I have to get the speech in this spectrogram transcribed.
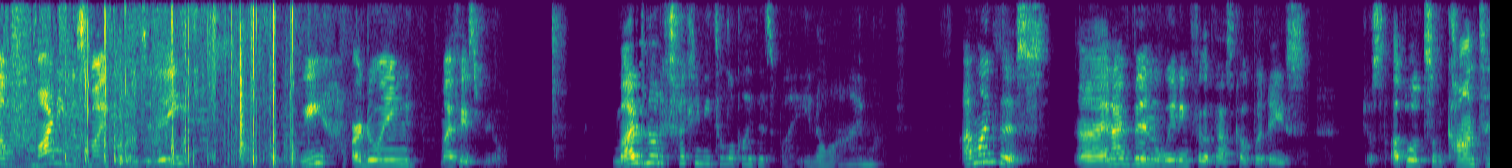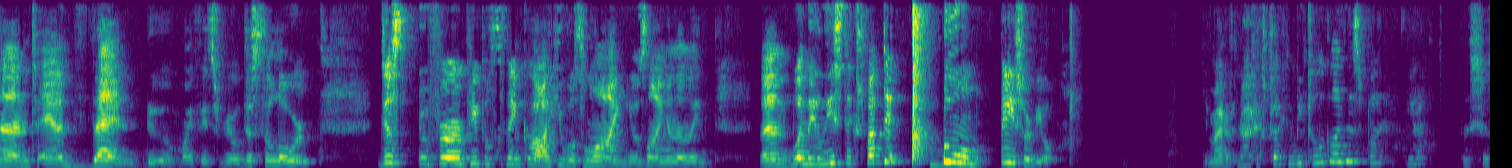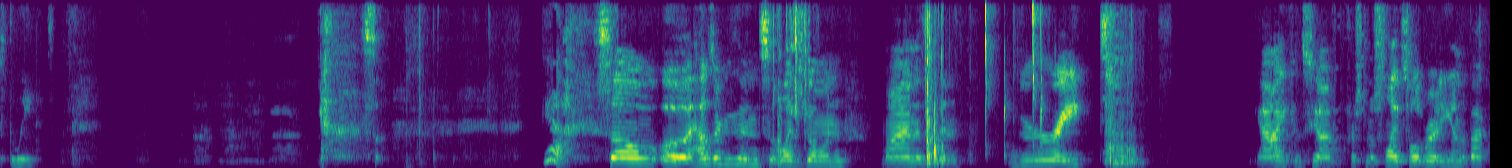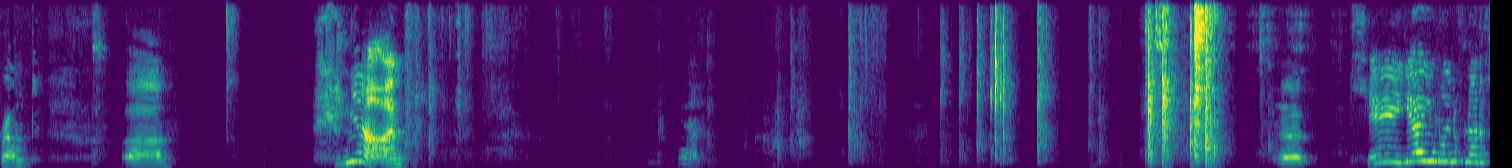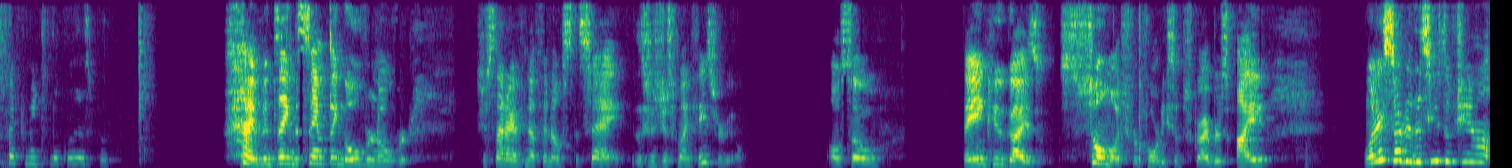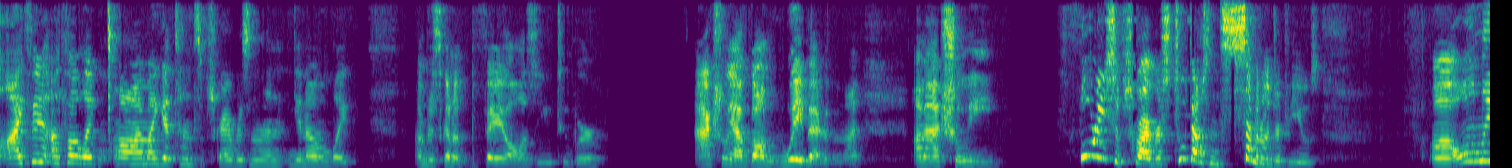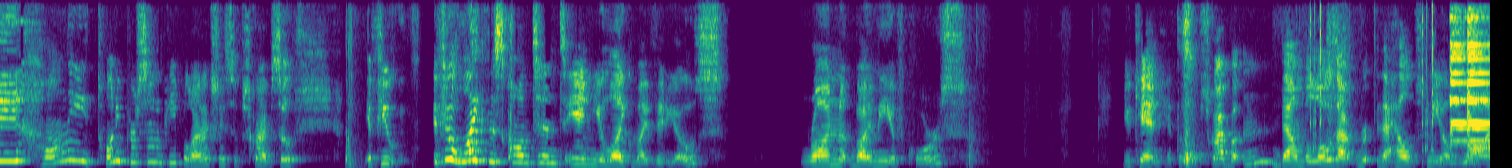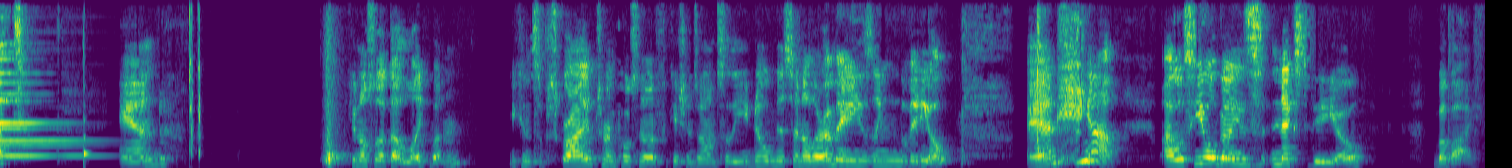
name is Michael, and today we are doing my face reveal. You might have not expected me to look like this, but you know I'm I'm like this, uh, and I've been waiting for the past couple of days. Just upload some content and then do my face reveal, just to lower, just for people to think, oh, he was lying, he was lying, and then they, then when they least expect it, boom, face reveal. You might have not expected me to look like this, but you know. That's just the way it is. so, yeah. So, uh, how's everything's life going? Mine has been great. Yeah, you can see I have Christmas lights already in the background. Uh, yeah, I'm. Yeah. Uh. Okay, yeah, you might have not expected me to look like this, but I've been saying the same thing over and over. just that I have nothing else to say. This is just my face reveal. Also, thank you guys so much for 40 subscribers. I when I started this YouTube channel, I think I thought like, oh, I might get 10 subscribers and then, you know, like I'm just to fail as a YouTuber. Actually, I've gone way better than that. I'm actually 40 subscribers, 2,700 views. Uh, only only 20% of people are actually subscribed. So if you if you like this content and you like my videos, run by me of course. You can hit the subscribe button down below. That that helps me a lot. And you can also hit that like button. You can subscribe, turn post notifications on so that you don't miss another amazing video. And yeah, I will see you all guys next video. Bye-bye.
